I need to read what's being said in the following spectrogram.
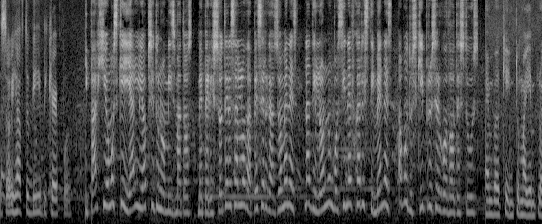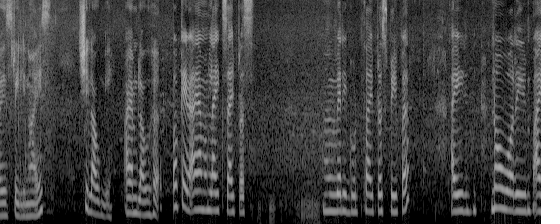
So you have to be be careful. Υπάρχει όμω και η άλλη όψη του νομίσματο, με περισσότερε αλλοδαπέ εργαζόμενε να δηλώνουν πω είναι ευχαριστημένε από του Κύπριου εργοδότε του. I'm working to my employer is really nice. She love me. I am love her. Okay, I am like Cyprus. Uh, Very good Cyprus people. I no worry. I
